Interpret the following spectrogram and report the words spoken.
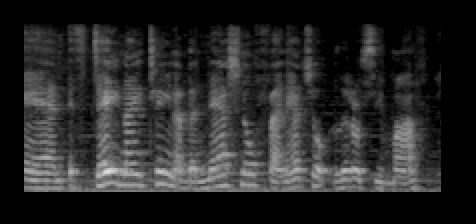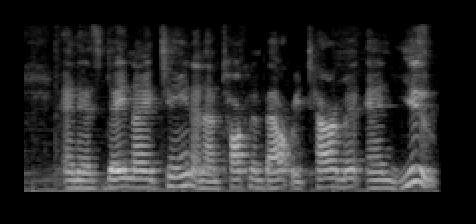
And it's day 19 of the National Financial Literacy Month and it's day 19 and i'm talking about retirement and you.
